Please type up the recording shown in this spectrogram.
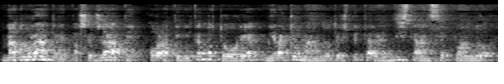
ma durante le passeggiate o l'attività motoria mi raccomando di rispettare le distanze quando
